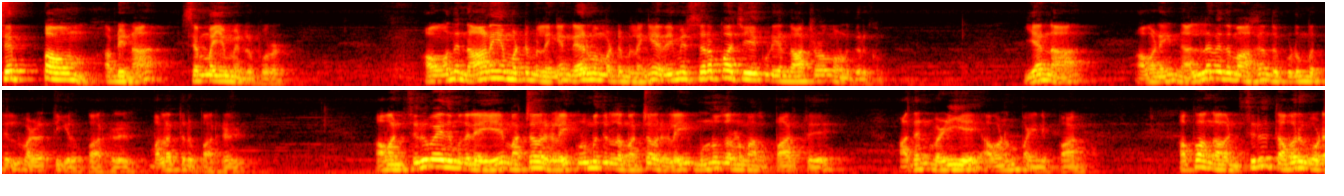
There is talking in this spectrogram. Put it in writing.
செப்பம் அப்படின்னா செம்மையும் என்று பொருள். அவன் வந்து நாணயம் மட்டும் இல்லைங்க நேர்மை மட்டும் இல்லைங்க எதையுமே சிறப்பாக செய்யக்கூடிய அந்த ஆற்றலும் அவனுக்கு இருக்கும். ஏன்னா அவனை நல்ல விதமாக அந்த குடும்பத்தில் வளர்த்தி இருப்பார்கள் வளர்த்திருப்பார்கள். அவன் சிறுவயது முதலேயே மற்றவர்களை குடும்பத்தில் உள்ள மற்றவர்களை முன்னுதாரணமாக பார்த்து அதன் வழியே அவனும் பயணிப்பான். அப்போ அங்கே அவன் சிறு தவறு கூட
